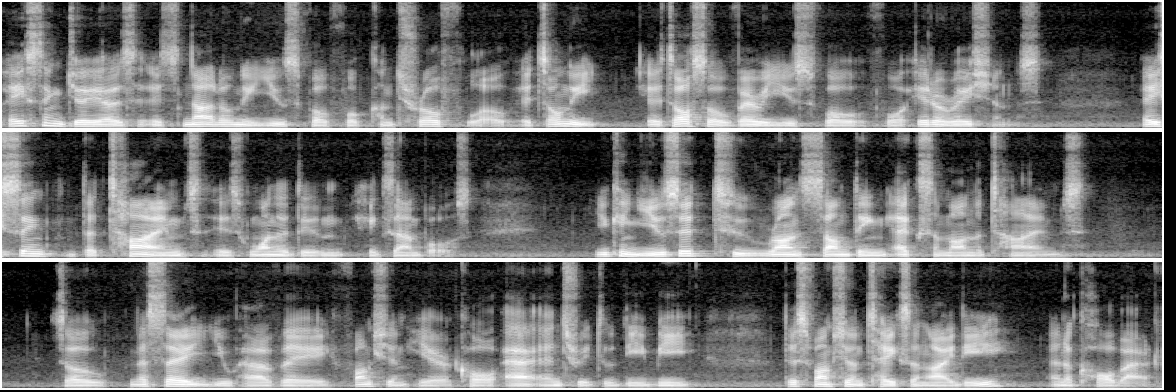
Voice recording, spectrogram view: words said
async.js is not only useful for control flow, it's only it's also very useful for iterations. Async the times is one of the examples. You can use it to run something X amount of times. So let's say you have a function here called add entry to DB. This function takes an ID and a callback.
